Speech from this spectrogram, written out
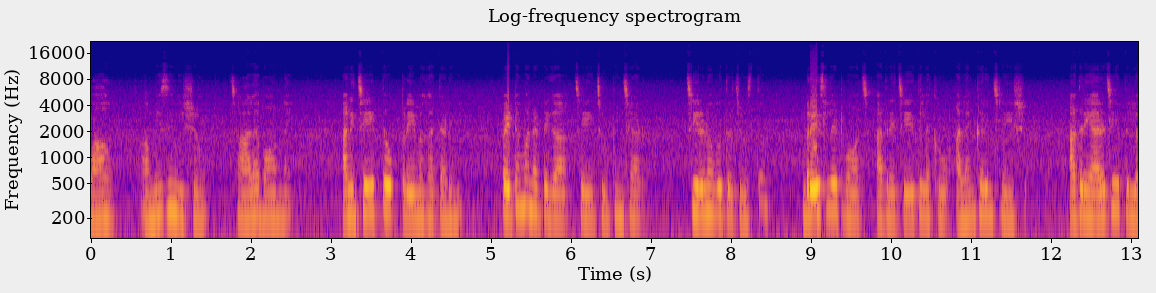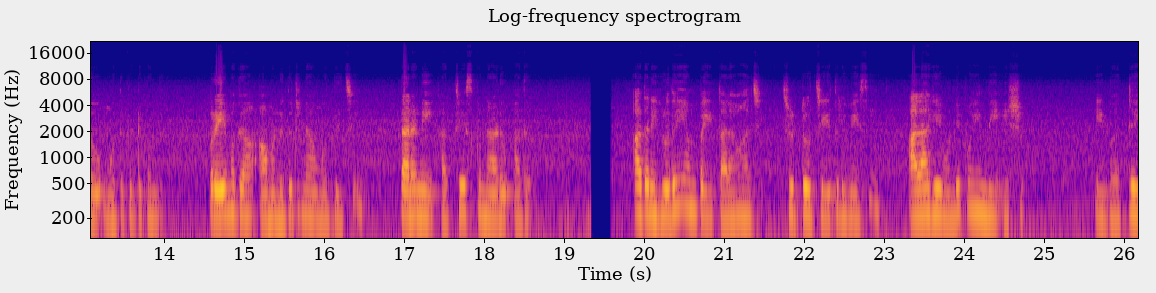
వావ్! అమేజింగ్ ఇష్యూ చాలా బాగున్నాయి. అని చేత్తో ప్రేమగా తడిమి పెట్టమన్నట్టుగా చేయి చూపించాడు. చిరునవ్వుతో చూస్తూ బ్రేస్లెట్ వాచ్ అతని చేతులకు అలంకరించిన ఇషు అతని అరచేతుల్లో ముద్దు పెట్టుకుంది. ప్రేమగా ఆమె నుదుటిన ముద్దిచ్చి తనని హక్ చేసుకున్నాడు అదు. అతని హృదయంపై తలవాల్చి చుట్టూ చేతులు వేసి అలాగే ఉండిపోయింది ఇషు ఈ బర్త్డే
